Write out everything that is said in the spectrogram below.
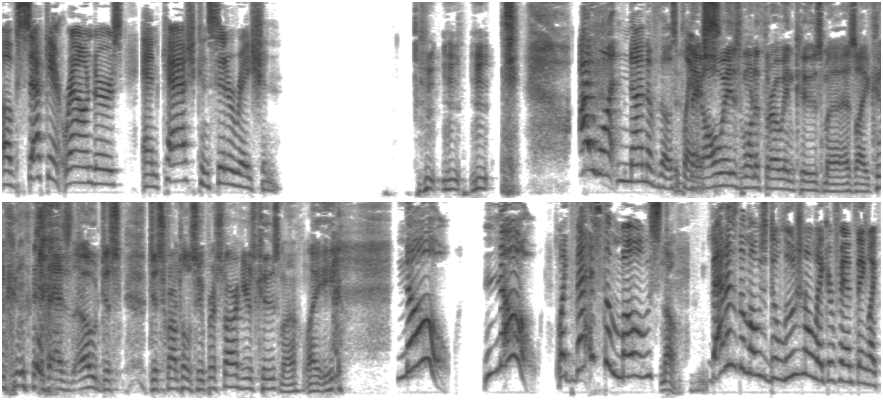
of second rounders and cash consideration. I want none of those players. They always want to throw in Kuzma as like as oh just disgruntled superstar. Here's Kuzma. Like he- No, no. Like that is the most. no, That is the most delusional Laker fan thing. Like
